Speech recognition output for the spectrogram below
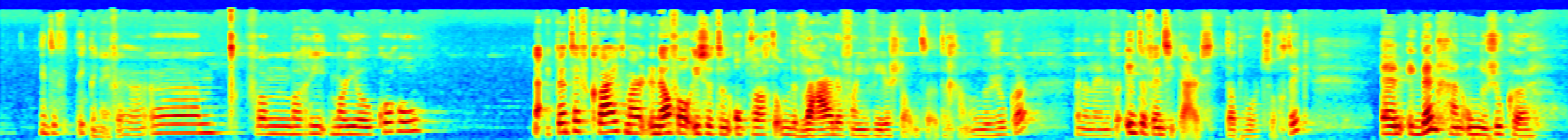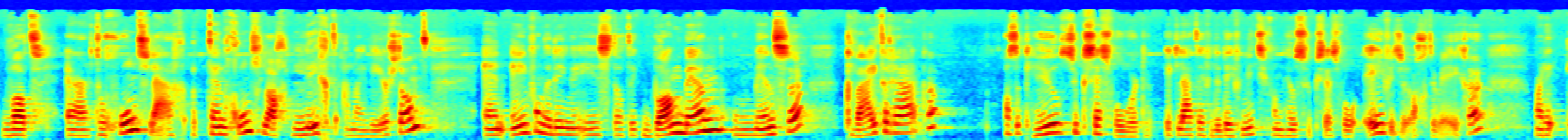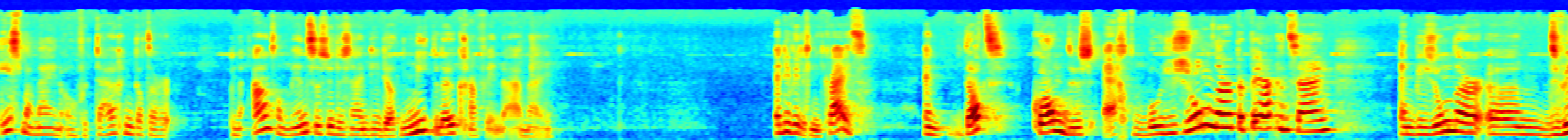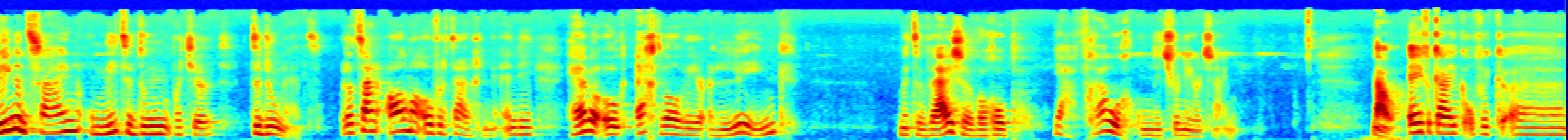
ik ben even ehm, van Marie, Mario Korrel. Nou, ik ben het even kwijt, maar in elk geval is het een opdracht om de waarde van je weerstand te gaan onderzoeken. Ik ben alleen even interventiekaart, dat woord zocht ik. En ik ben gaan onderzoeken wat er grondslag, ten grondslag ligt aan mijn weerstand. En een van de dingen is dat ik bang ben om mensen kwijt te raken als ik heel succesvol word. Ik laat even de definitie van heel succesvol eventjes achterwege. Maar er is bij mij een overtuiging dat er een aantal mensen zullen zijn die dat niet leuk gaan vinden aan mij. En die wil ik niet kwijt. En dat kan dus echt bijzonder beperkend zijn en bijzonder um, dwingend zijn om niet te doen wat je te doen hebt. Maar dat zijn allemaal overtuigingen en die hebben ook echt wel weer een link met de wijze waarop ja, vrouwen geconditioneerd zijn. Nou, even kijken of ik uh,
